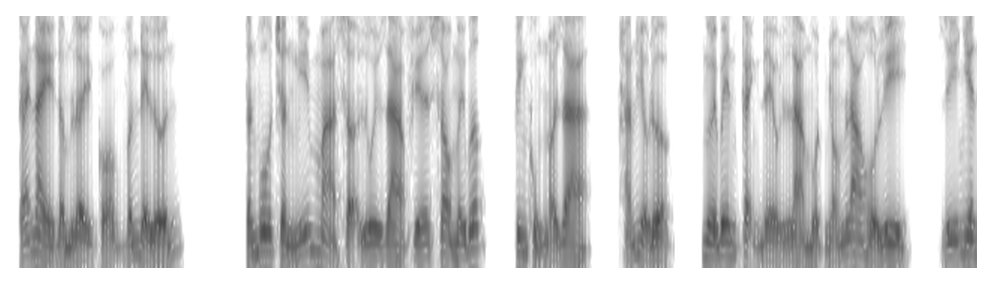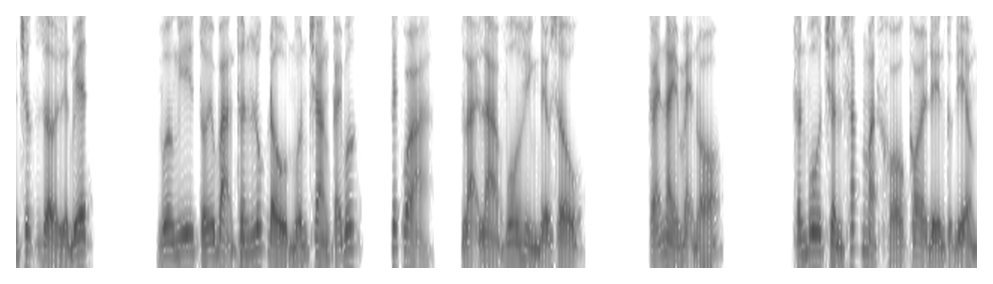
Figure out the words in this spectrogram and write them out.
Cái này đầm lầy có vấn đề lớn. Tân vô trần nghĩ mà sợ lui ra phía sau mấy bước, kinh khủng nói ra, hắn hiểu được, người bên cạnh đều là một nhóm lao hồ ly, dĩ nhiên trước giờ liền biết. Vừa nghĩ tới bản thân lúc đầu muốn trang cái bức, kết quả, lại là vô hình đều xấu. Cái này mẹ nó. Thần vô trần sắc mặt khó coi đến cực điểm.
